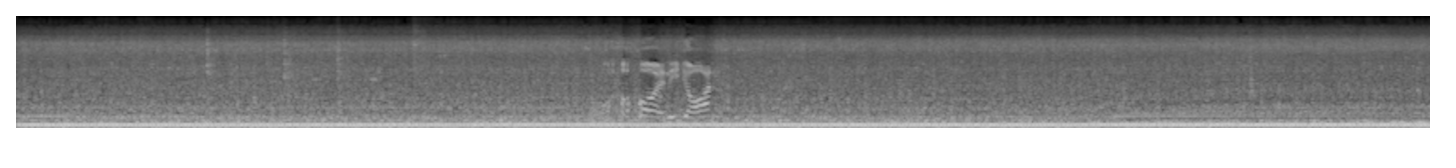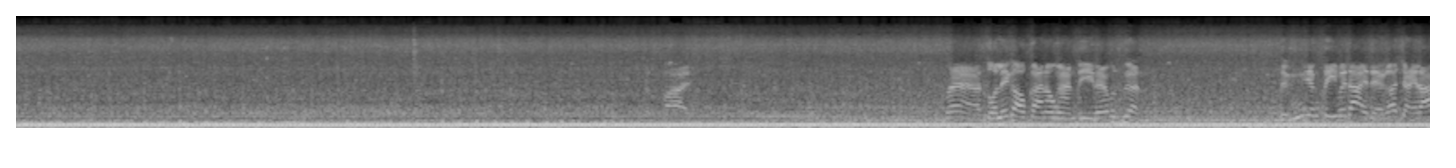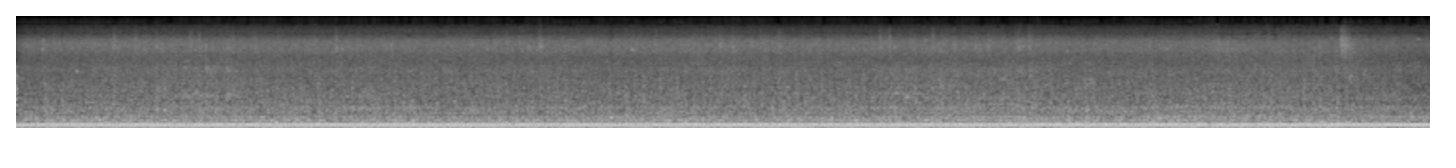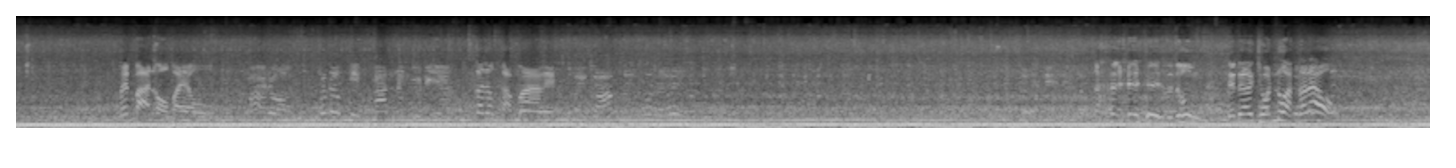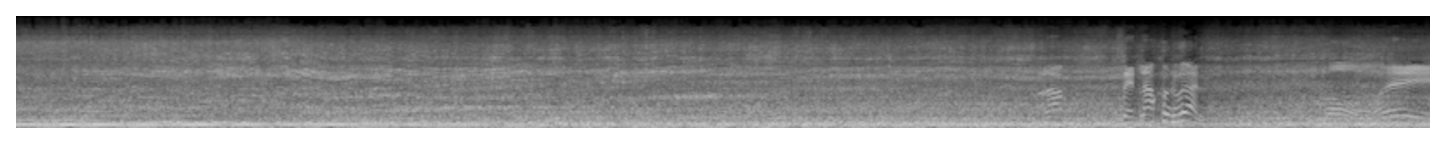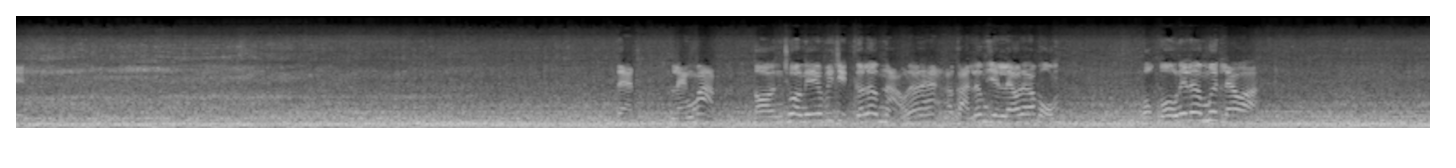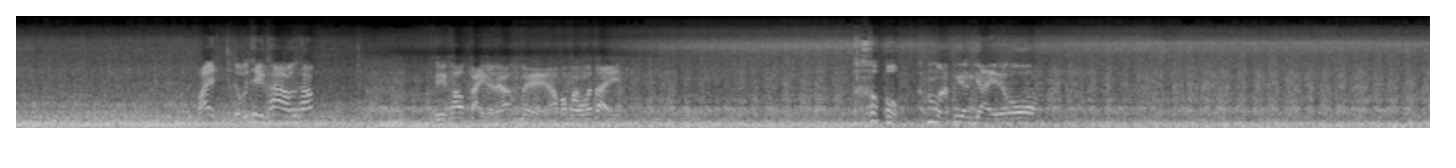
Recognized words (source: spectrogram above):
โอ้ยนี่ย้อนตัวเล็กเอาการเอางานดีนะเพื่อนๆ ถึงยังตีไม่ได้แต่ก็ใจรัก ไม่ปาดออกไปเอามาดอกก็ต้องเก็บกันหนึงอยู่ดีก็ต้องกลับมาไง ไม่ครับเลยก็เลยดุงจะเดินชนหนวดซะ อนช่วงนี้พิจิตรก็เริ่มหนาวแล้วนะฮะ อากาศเริ่มเย็นแล้วนะครับผมหกโมงนี่เริ่มมืดแล้วอะ ไป เดี๋ยวไปเทข้าวนะครับ เทข้าวไก่กันนะครับแหมเอากระมังมาใส่โอ้โหกระมังย่างใหญ่นะโอ้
